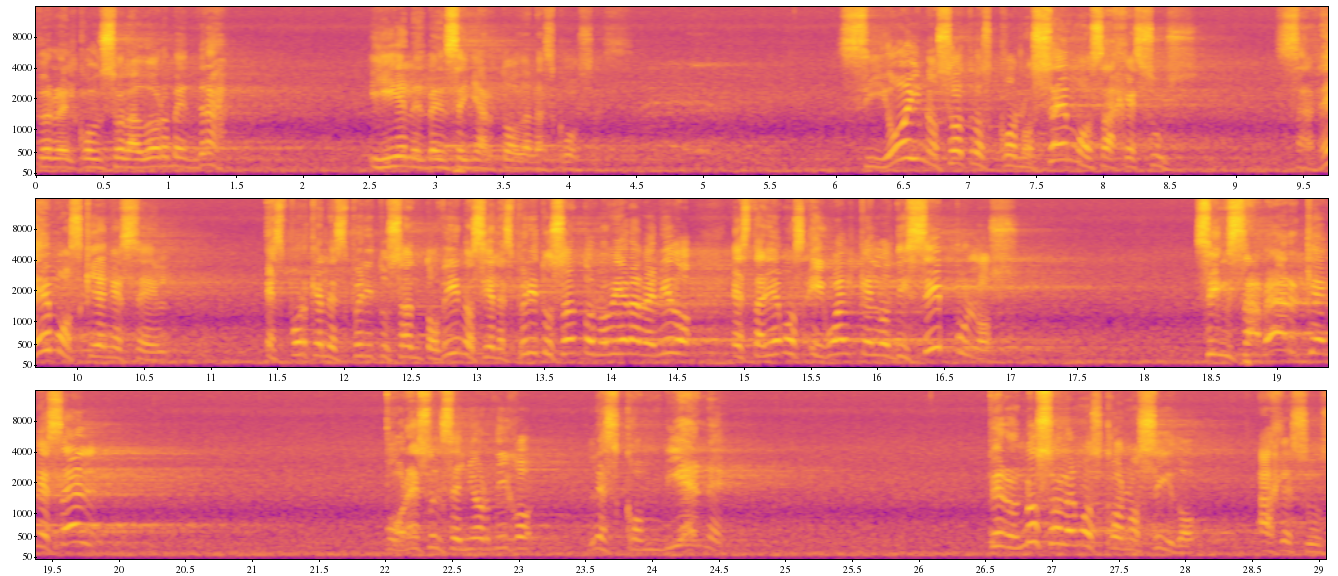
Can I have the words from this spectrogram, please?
Pero el consolador vendrá y Él les va a enseñar todas las cosas. Si hoy nosotros conocemos a Jesús, sabemos quién es Él, es porque el Espíritu Santo vino. Si el Espíritu Santo no hubiera venido, estaríamos igual que los discípulos, sin saber quién es Él. Por eso el Señor dijo, les conviene. Pero no solo hemos conocido a Jesús,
